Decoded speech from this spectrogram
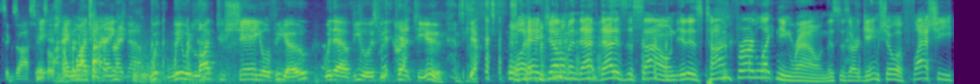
it's exhausting. hey, So hey, I'm Mike and tired Hank, right now. we, we would like to share your video with our viewers with credit to you. Yeah. Well, hey, gentlemen, that that is the sound. It is time for our lightning round. This is our game show of flashy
